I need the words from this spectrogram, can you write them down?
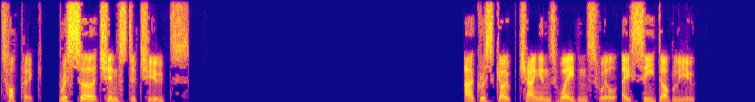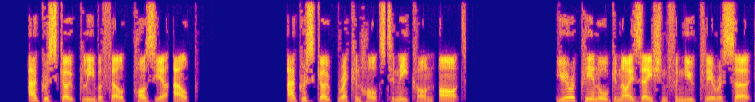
Topic: Research institutes. Agroscope Changins Wädenswil ACW Agroscope Liebefeld Posieux Alp. Agroscope Reckenholz Art European Organization for Nuclear Research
